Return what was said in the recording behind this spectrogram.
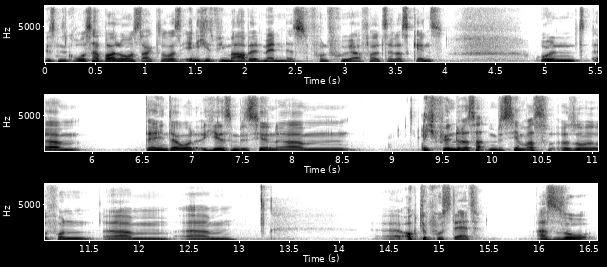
ist ein großer Balanceakt, sowas ähnliches wie Marble Madness von früher, falls du das kennst. Und ähm, der Hintergrund hier ist ein bisschen ähm, ich finde, das hat ein bisschen was äh, so von ähm, ähm, äh, Octopus Dad. Also so,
